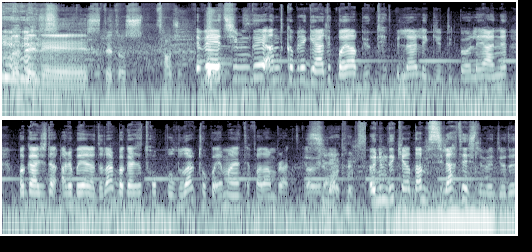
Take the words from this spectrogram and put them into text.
Bu da deniz. Afiyet olsun. Canım. Evet şimdi Anıtkabir'e geldik. Bayağı büyük tedbirlerle girdik böyle yani. Bagajda arabayı aradılar. Bagajda top buldular. Topu emanete falan bıraktık öyle. Silah temiz. Önümdeki adam silah teslim ediyordu.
